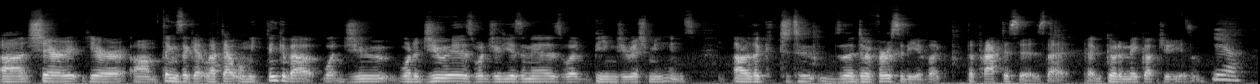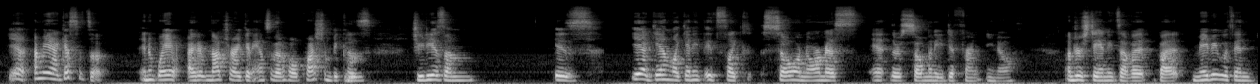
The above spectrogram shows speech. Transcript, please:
uh, share here. Um, things that get left out when we think about what Jew what a Jew is, what Judaism is, what being Jewish means, or the the diversity of like the practices that, that go to make up Judaism. Yeah, yeah. I mean, I guess it's a in a way. I'm not sure I can answer that whole question because Judaism is yeah. Again, like any, it's like so enormous. There's so many different you know understandings of it, but maybe within,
